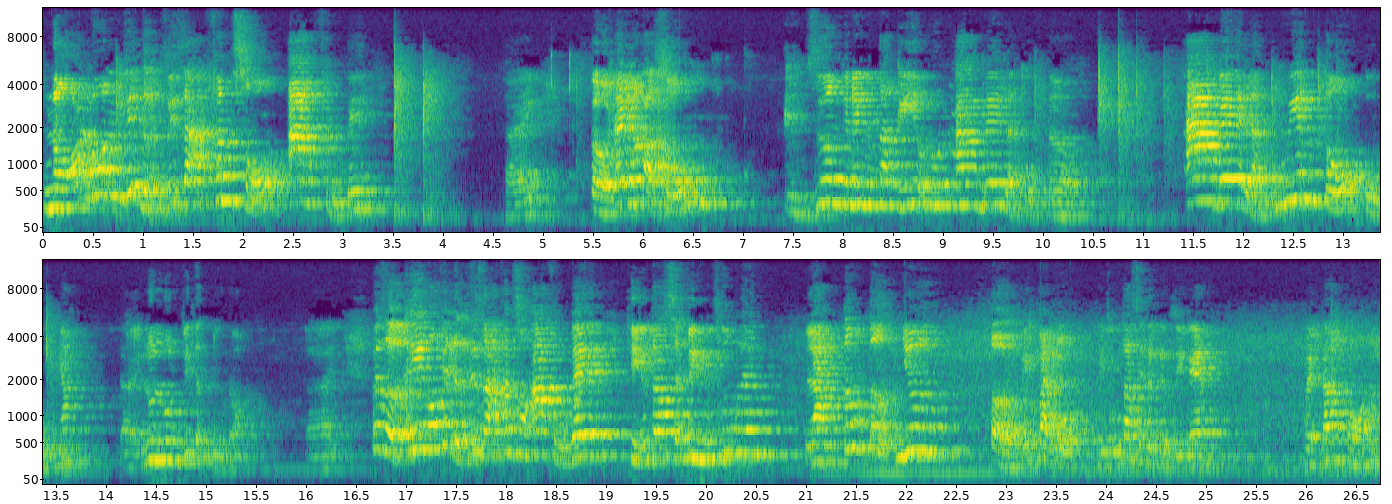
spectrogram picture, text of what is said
Nó luôn viết được với dạng phân số a phần b đấy ở đây nó là số dương cho nên chúng ta ký hiệu luôn ab là thuộc n ab là nguyên tố cùng nhau đấy luôn luôn viết được điều đó đấy bây giờ khi nó viết được với dạng phân số a phần b thì chúng ta sẽ bình phương lên làm tương tự như ở cái bài 1 thì chúng ta sẽ được điều gì các em? Vậy ta có à?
